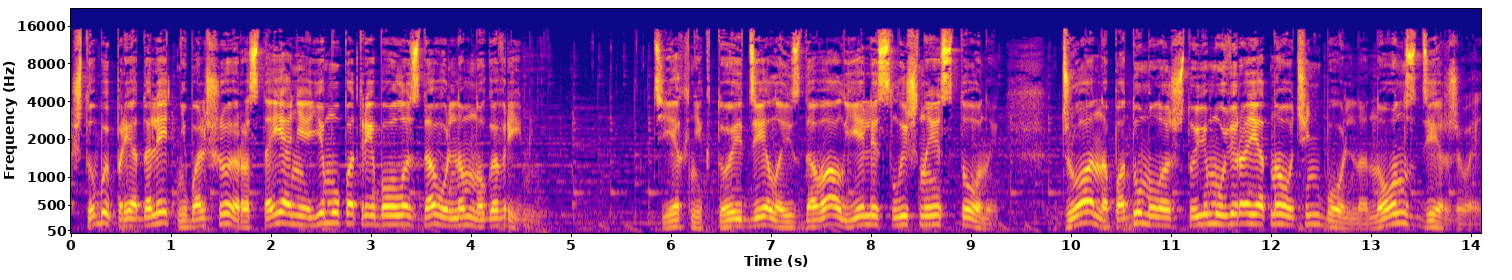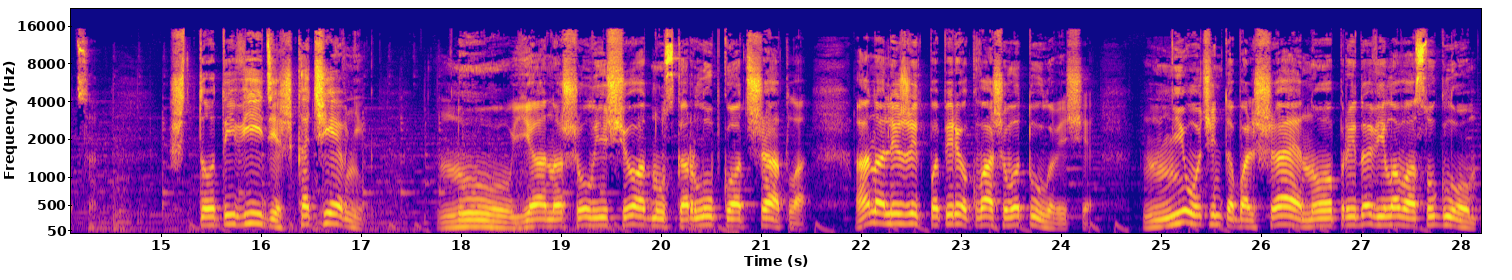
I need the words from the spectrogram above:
Чтобы преодолеть небольшое расстояние, ему потребовалось довольно много времени. Техник то и дело издавал еле слышные стоны. Джоанна подумала, что ему, вероятно, очень больно, но он сдерживается. «Что ты видишь, кочевник?» «Ну, я нашел еще одну скорлупку от шаттла. Она лежит поперек вашего туловища. Не очень-то большая, но придавила вас углом,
